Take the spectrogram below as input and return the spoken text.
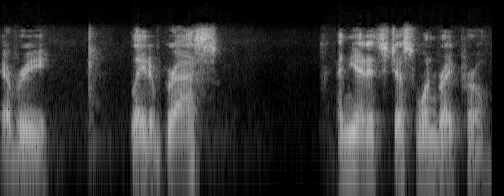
every blade of grass, and yet it's just one bright pearl.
